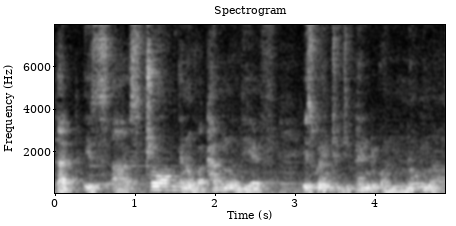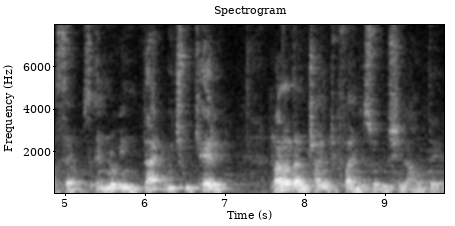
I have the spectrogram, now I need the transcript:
that is uh, strong and overcoming on the earth is going to depend on knowing ourselves and knowing that which we carry rather than trying to find a solution out there.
